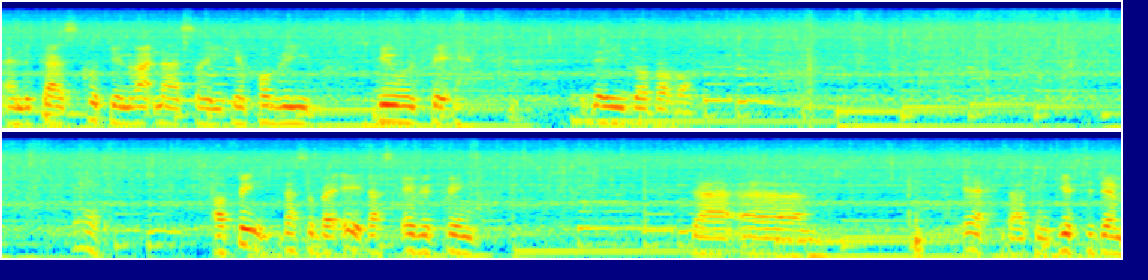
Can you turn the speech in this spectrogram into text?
and the guy's cooking right now, so you can probably deal with it. There you go, brother. Oh, I think that's about it. That's everything that uh, yeah that I can give to them.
